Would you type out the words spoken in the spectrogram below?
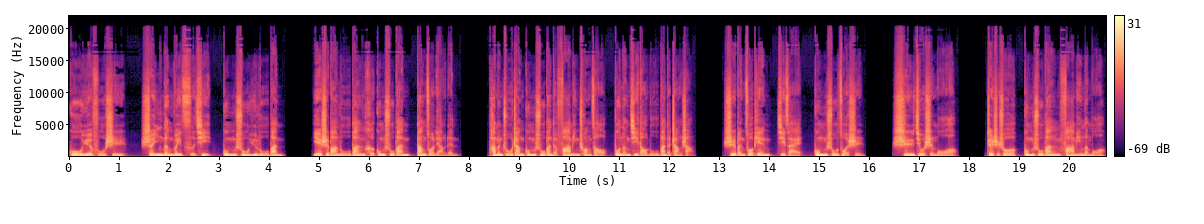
古乐府诗：“谁能为此器？公输与鲁班。”也是把鲁班和公输班当作两人，他们主张公输班的发明创造不能记到鲁班的账上。世本作篇记载，公输作石，石就是磨。这是说公输班发明了魔。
